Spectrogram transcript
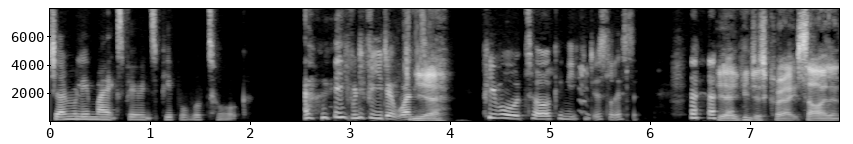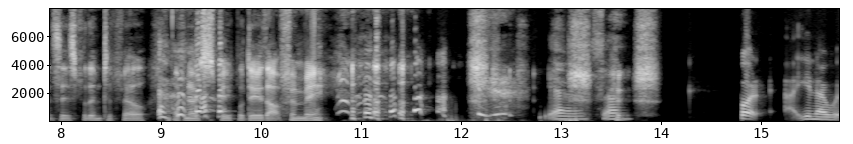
generally, in my experience, people will talk, even if you don't want to Yeah, people will talk and you can just listen. yeah. You can just create silences for them to fill. I've noticed people do that for me. Yeah. So, but uh, you know,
